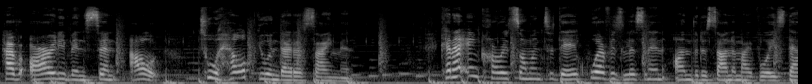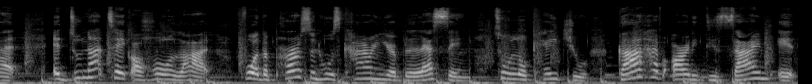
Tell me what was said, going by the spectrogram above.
have already been sent out to help you in that assignment can I encourage someone today, whoever is listening under the sound of my voice, that it do not take a whole lot for the person who's carrying your blessing to locate you. God have already designed it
